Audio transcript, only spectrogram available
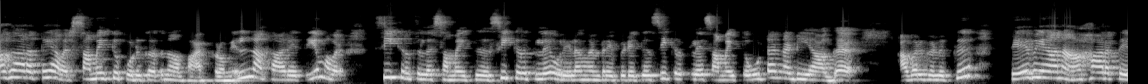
ஆகாரத்தை அவர் சமைத்து கொடுக்கறது நம்ம பார்க்கிறோம். எல்லா காரியத்தையும் அவர் சீக்கிரத்துல சமைத்து சீக்கிரத்திலே ஒரு இளங்கன்றை பிடித்து சீக்கிரத்திலே சமைத்து உடனடியாக அவர்களுக்கு தேவையான ஆகாரத்தை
